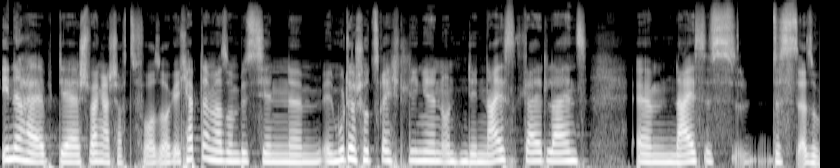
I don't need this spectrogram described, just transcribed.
innerhalb der Schwangerschaftsvorsorge. Ich habe da mal so ein bisschen ähm, in Mutterschutzrichtlinien und in den NICE Guidelines. Ähm, NICE ist das, also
